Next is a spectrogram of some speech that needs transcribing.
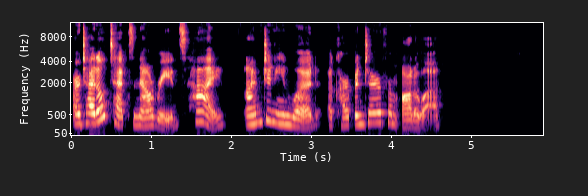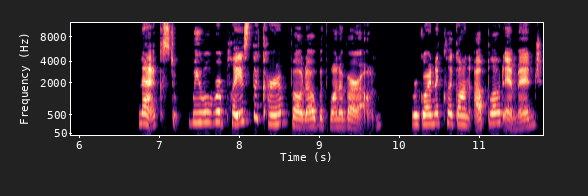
Our title text now reads, Hi, I'm Janine Wood, a carpenter from Ottawa. Next, we will replace the current photo with one of our own. We're going to click on Upload Image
